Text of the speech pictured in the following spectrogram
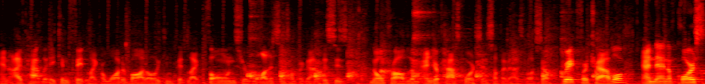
an iPad, but it can fit like a water bottle, you can fit like phones, your wallets and stuff like that. This is no problem, and your passports and stuff like that as well. So great for travel. And then of course,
